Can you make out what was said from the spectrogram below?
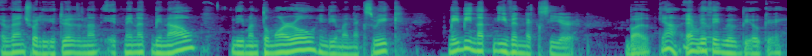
eventually it will not it may not be now, hindi man tomorrow, hindi man next week, maybe not even next year. But yeah, everything will be okay.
